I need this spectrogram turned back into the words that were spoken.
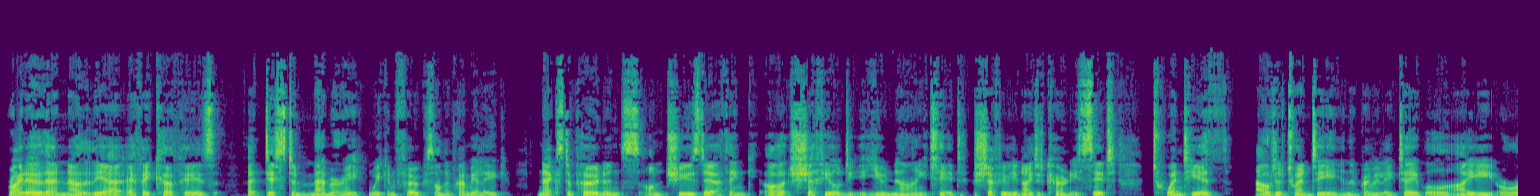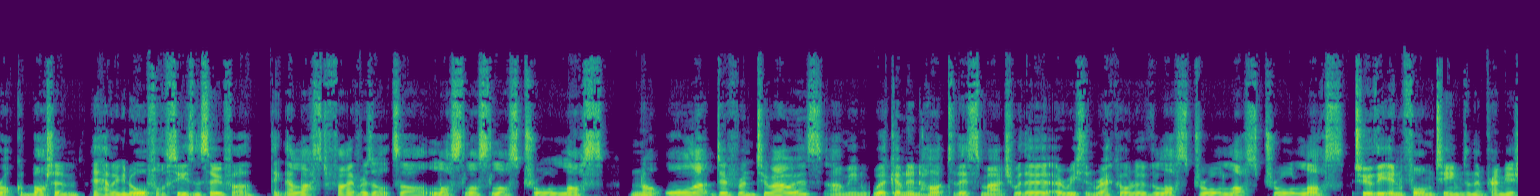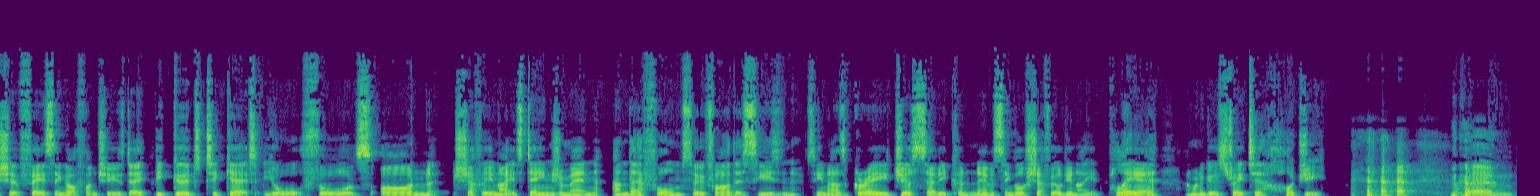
Right, oh then, now that the uh, FA Cup is a distant memory, we can focus on the Premier League. Next opponents on Tuesday, I think, are Sheffield United. Sheffield United currently sit 20th out of 20 in the Premier League table, i.e. rock bottom. They're having an awful season so far. I think their last five results are loss, loss, loss, draw, loss. Not all that different to ours. I mean, we're coming in hot to this match with a, a recent record of loss, draw, loss, draw, loss. Two of the informed teams in the Premiership facing off on Tuesday. Be good to get your thoughts on Sheffield United's danger men and their form so far this season. Seeing as Gray just said he couldn't name a single Sheffield United player, I'm going to go straight to Hodgie. um,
